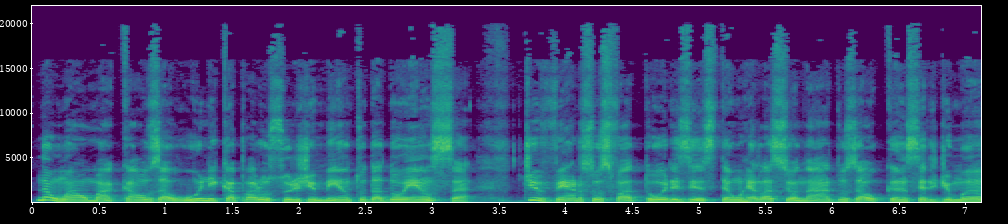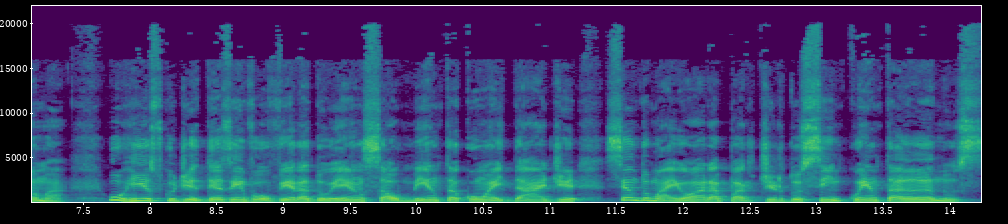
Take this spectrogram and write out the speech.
Não há uma causa única para o surgimento da doença. Diversos fatores estão relacionados ao câncer de mama. O risco de desenvolver a doença aumenta com a idade, sendo maior a partir dos 50 anos.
